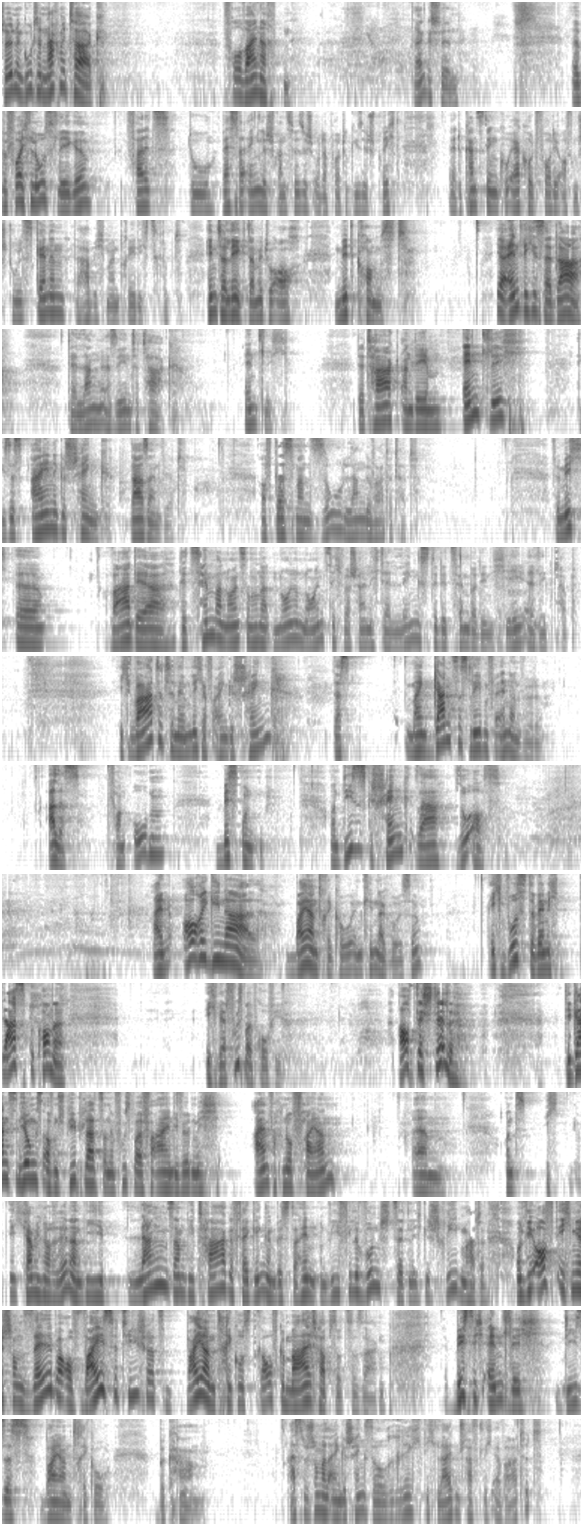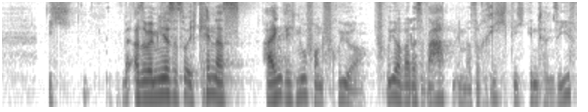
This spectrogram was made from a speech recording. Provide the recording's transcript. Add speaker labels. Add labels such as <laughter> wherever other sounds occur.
Speaker 1: Schönen guten Nachmittag. Frohe Weihnachten. Dankeschön. Äh, bevor ich loslege, falls du besser Englisch, Französisch oder Portugiesisch sprichst, äh, du kannst den QR-Code vor dir auf dem Stuhl scannen. Da habe ich mein Predigtskript hinterlegt, damit du auch mitkommst. Ja, endlich ist er da, der lang ersehnte Tag. Endlich. Der Tag, an dem endlich dieses eine Geschenk da sein wird, auf das man so lang gewartet hat. Für mich äh, war der Dezember 1999 wahrscheinlich der längste Dezember, den ich je erlebt habe. Ich wartete nämlich auf ein Geschenk, das mein ganzes Leben verändern würde. Alles, von oben bis unten. Und dieses Geschenk sah so aus. Ein Original Bayern-Trikot in Kindergröße. Ich wusste, wenn ich das bekomme, ich werde Fußballprofi. Auf der Stelle. Die ganzen Jungs auf dem Spielplatz und im Fußballverein, die würden mich einfach nur feiern. Ähm, und ich, ich kann mich noch erinnern, wie langsam die Tage vergingen bis dahin und wie viele Wunschzettel ich geschrieben hatte und wie oft ich mir schon selber auf weiße T-Shirts Bayern-Trikots drauf gemalt habe sozusagen, bis ich endlich dieses Bayern-Trikot bekam. Hast du schon mal ein Geschenk so richtig leidenschaftlich erwartet? Ich, also bei mir ist es so, ich kenne das eigentlich nur von früher. Früher war das Warten immer so richtig intensiv.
